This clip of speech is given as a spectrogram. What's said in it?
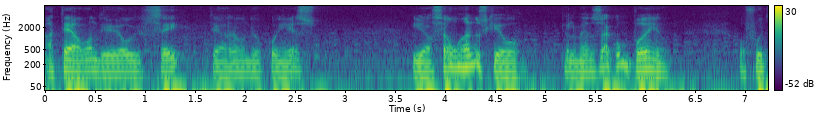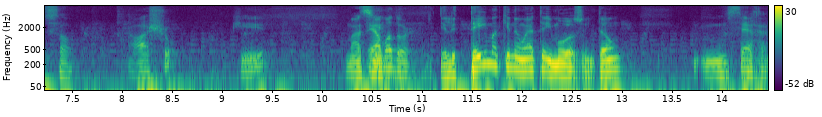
até onde eu sei, até onde eu conheço. E são anos que eu, pelo menos, acompanho o futsal. Acho que Mas é amador. Ele teima que não é teimoso, então encerra.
